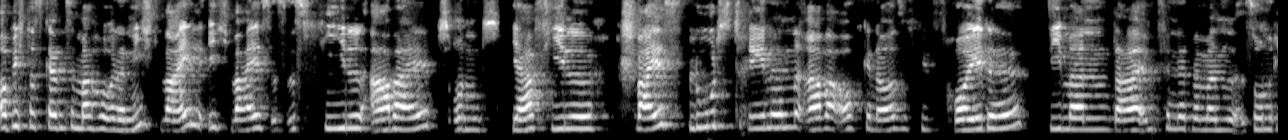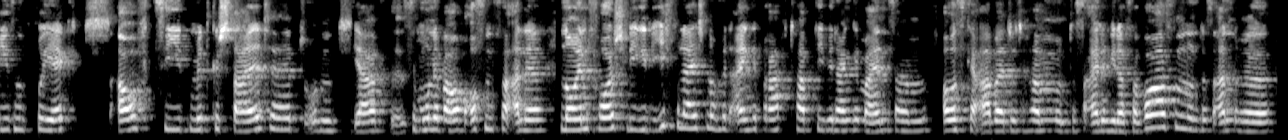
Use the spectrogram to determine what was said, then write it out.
ob ich das Ganze mache oder nicht, weil ich weiß, es ist viel Arbeit und ja, viel Schweiß, Blut, Tränen, aber auch genauso viel Freude die man da empfindet, wenn man so ein Riesenprojekt aufzieht, mitgestaltet. Und ja, Simone war auch offen für alle neuen Vorschläge, die ich vielleicht noch mit eingebracht habe, die wir dann gemeinsam ausgearbeitet haben und das eine wieder verworfen und das andere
